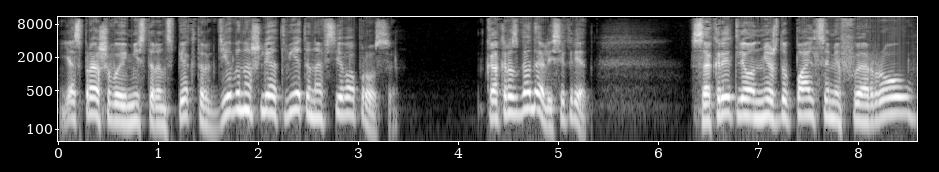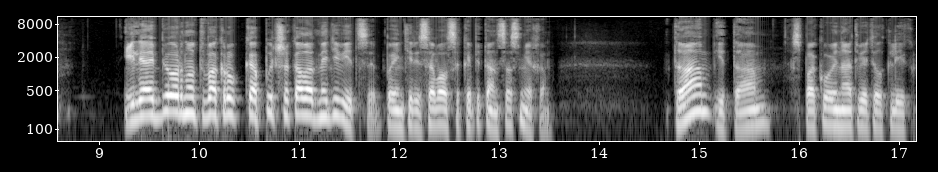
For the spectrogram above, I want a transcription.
Я спрашиваю, мистер инспектор, где вы нашли ответы на все вопросы? Как разгадали секрет? Сокрыт ли он между пальцами Фэрроу или обернут вокруг копыт шоколадной девицы?» — поинтересовался капитан со смехом. «Там и там», — спокойно ответил Клик.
